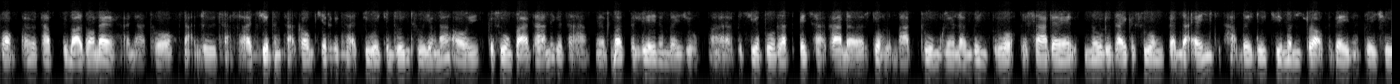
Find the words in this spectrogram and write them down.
ភិបាលរដ្ឋាភិបាលផងដែរអាជ្ញាធរថ្នាក់លើថ្នាក់ជាតិនិងថ្នាក់ក្រោមជាតិគឺថាជួយជំរុញធ្វើយ៉ាងណាឲ្យក្រសួងបរិស្ថាននេះគឺថាបើកទលាយដើម្បីយកប្រជាពលរដ្ឋកិច្ចសហការដល់ចុះល្បាតរួមគ្នាឡើងវិញព្រោះដោយសារតែនៅលើដៃក្រសួងតែម្នាក់ឯងហាក់បីដូចជាមិនប្រក្រតីព្រៃឈើ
